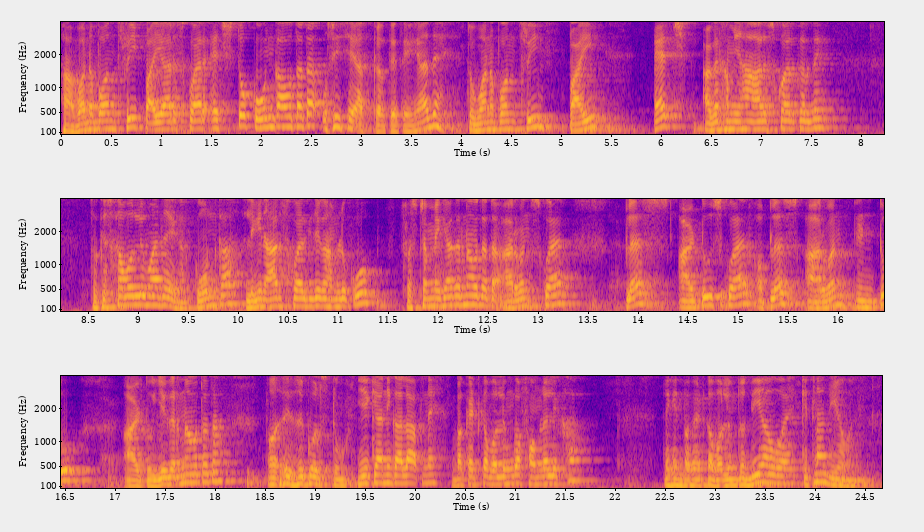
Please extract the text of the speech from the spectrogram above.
हाँ one upon three pi R square H तो कौन का होता था? उसी से याद करते थे याद है? तो one upon three pi H अगर हम यहाँ आर स्क्वायर कर दें तो किसका वॉल्यूम आ जाएगा? कौन का? लेकिन आर स्क्वायर की जगह हम लोग को फ़र्स्ट टर्म में क्या करना होता था? R one square plus R two square और plus R one into R two ये करना होता था और इज़ इक्वल्स टू ये क्या निकाला आपने? बकेट का वॉल्यूम का फॉर्मूला लिखा। लेकिन बकेट का वॉल्यूम तो दिया हुआ है। कितना दिया हुआ है?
